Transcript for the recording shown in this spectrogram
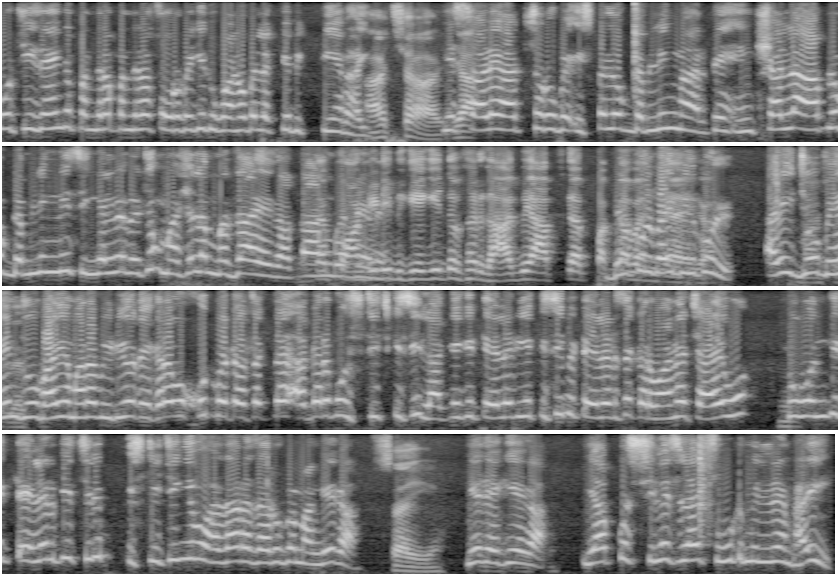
वो चीज़ें हैं जो पंद्रह पंद्रह सौ रुपए की दुकानों पे लग के बिकती हैं भाई। अच्छा ये साढ़े आठ सौ रुपए इस पे लोग डबलिंग मारते हैं। इंशाल्लाह आप लोग डबलिंग नहीं सिंगल में बेचो माशाल्लाह मज़ा आएगा काम मतलब क्वांटिटी बिकेगी तो फिर घाक भी आपका पक्का बिल्कुल भाई बिल्कुल। अभी जो बहन जो भाई हमारा वीडियो देख रहा है वो खुद बता सकता है अगर वो स्टिच किसी इलाके की टेलर या किसी भी टेलर से करवाना चाहे वो तो वो उनकी टेलर की सिर्फ़ स्टिचिंग ही वो हज़ार हज़ार रुपए मांगेगा। सही है। ये देखिएगा ये आपको सिले सिलाए सूट मिल रहे हैं भाई।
